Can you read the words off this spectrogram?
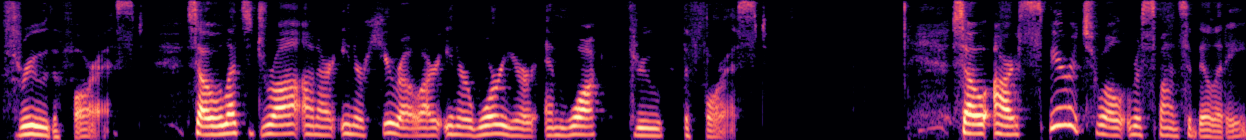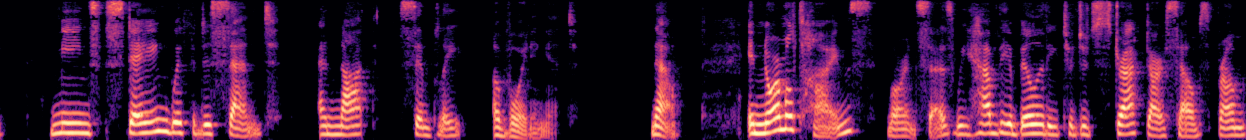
through the forest. So let's draw on our inner hero, our inner warrior and walk through the forest. So our spiritual responsibility means staying with the descent and not simply avoiding it. Now, in normal times, Laurence says, we have the ability to distract ourselves from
